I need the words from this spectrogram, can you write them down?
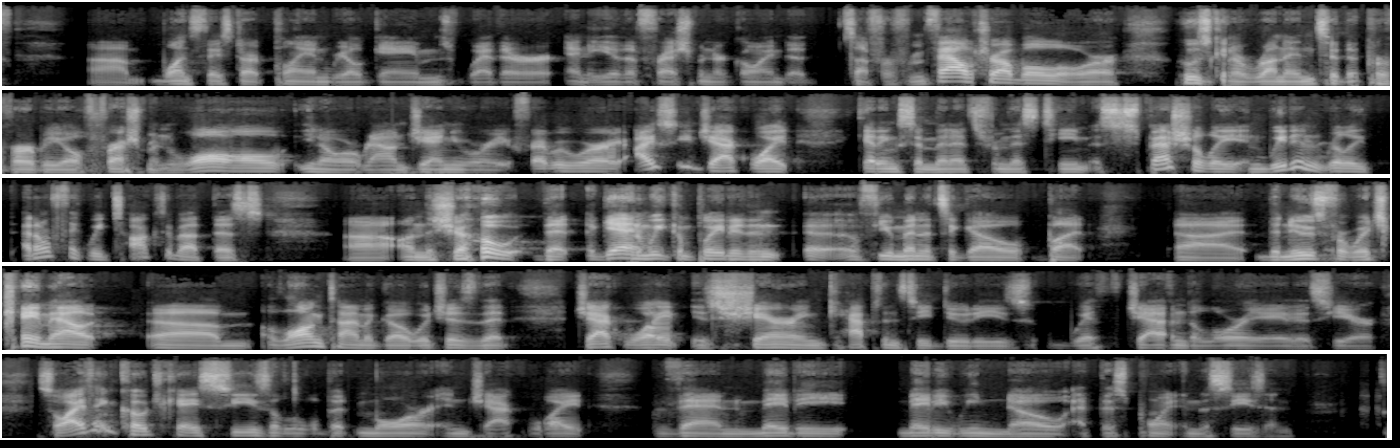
um, once they start playing real games, whether any of the freshmen are going to suffer from foul trouble or who's going to run into the proverbial freshman wall, you know, around January, or February. I see Jack White getting some minutes from this team, especially, and we didn't really, I don't think we talked about this uh, on the show that, again, we completed in, a few minutes ago, but uh, the news for which came out um, a long time ago, which is that Jack White is sharing captaincy duties with Javin DeLaurier this year. So I think Coach K sees a little bit more in Jack White than maybe maybe we know at this point in the season.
